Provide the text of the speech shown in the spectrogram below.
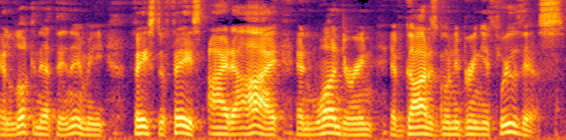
and looking at the enemy face to face, eye to eye, and wondering if God is going to bring you through this.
